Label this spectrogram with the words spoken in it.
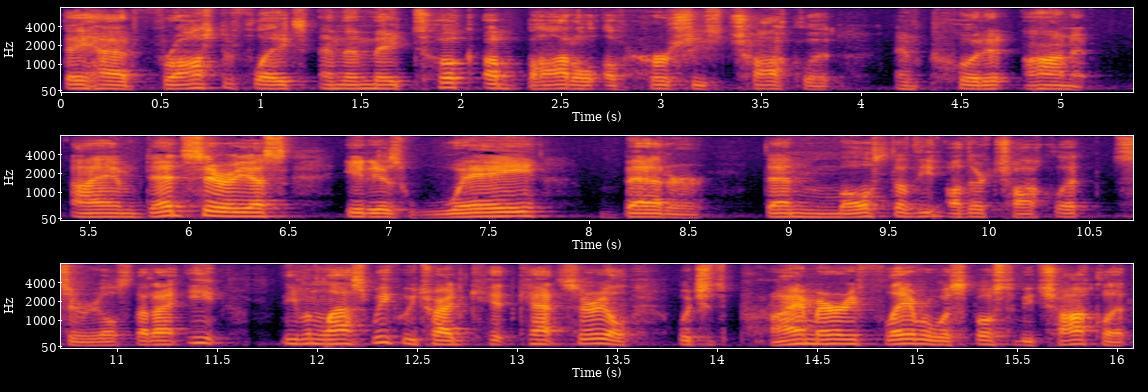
they had frosted flakes and then they took a bottle of Hershey's chocolate and put it on it. I am dead serious. It is way better than most of the other chocolate cereals that I eat. Even last week we tried Kit Kat cereal, which its primary flavor was supposed to be chocolate,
